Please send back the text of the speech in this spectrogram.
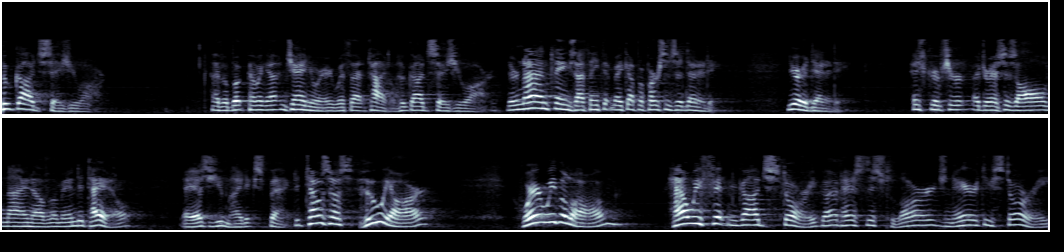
Who God says you are. I have a book coming out in January with that title, Who God Says You Are. There are nine things I think that make up a person's identity. Your identity. And Scripture addresses all nine of them in detail, as you might expect. It tells us who we are, where we belong, how we fit in God's story. God has this large narrative story,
